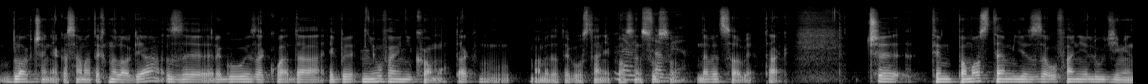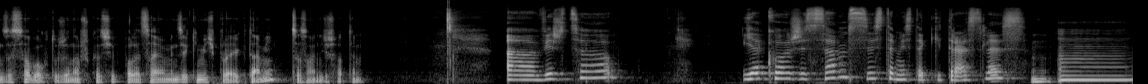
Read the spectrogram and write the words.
blockchain jako sama technologia z reguły zakłada jakby nie ufaj nikomu, tak? No, mamy do tego ustanie konsensusu. Nawet sobie. Nawet sobie, tak. Czy tym pomostem jest zaufanie ludzi między sobą, którzy na przykład się polecają między jakimiś projektami? Co sądzisz o tym? A wiesz co? Jako, że sam system jest taki trustless, mhm. mm,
